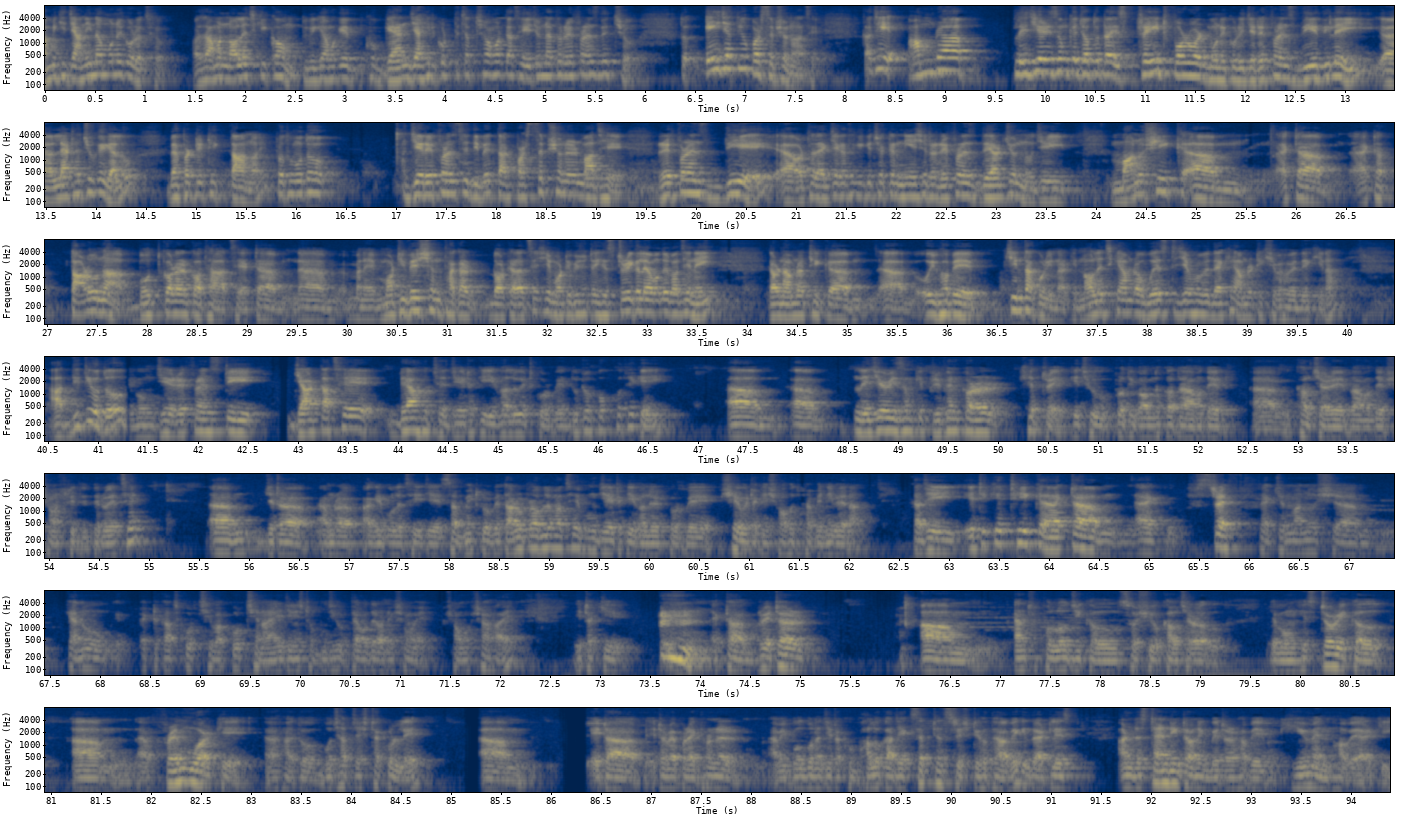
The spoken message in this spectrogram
আমি কি জানি না মনে করেছ? অর্থাৎ আমার নলেজ কি কম? তুমি কি আমাকে খুব জ্ঞান জাহির করতে চাচ্ছ আমার কাছে? এই জন্য এত রেফারেন্স দিচ্ছ? তো এই জাতীয় পারসেপশন আছে। কাজে আমরা প্লেজিয়ারিজমকে যতটা স্ট্রেইট ফরওয়ার্ড মনে করি, যে রেফারেন্স দিয়ে দিলেই ল্যাঠা চুকে গেল, ব্যাপারটি ঠিক তা নয়। প্রথমত, যে রেফারেন্সটি দিবে, তার পারসেপশনের মাঝে রেফারেন্স দিয়ে অর্থাৎ এক জায়গা থেকে কিছু একটা নিয়ে সেটা রেফারেন্স দেওয়ার জন্য যেই মানসিক একটা একটা তাড়না বোধ করার কথা আছে, একটা মানে মোটিভেশন থাকার দরকার আছে, সেই মোটিভেশনটা হিস্টোরিক্যালি আমাদের মাঝে নেই, কারণ আমরা ঠিক ওইভাবে চিন্তা করি না আর কি। নলেজকে আমরা ওয়েস্ট যেভাবে দেখে, আমরা ঠিক সেভাবে দেখি না। আর দ্বিতীয়ত, এবং যে রেফারেন্সটি যার কাছে দেওয়া হচ্ছে যে এটাকে ইভালুয়েট করবে, দুটো পক্ষ থেকেই প্লেজারিজমকে প্রিভেন্ট করার ক্ষেত্রে কিছু প্রতিবন্ধকতা আমাদের কালচারে বা আমাদের সংস্কৃতিতে রয়েছে। যেটা আমরা আগে বলেছি যে সাবমিট করবে, তারও প্রবলেম আছে এবং যে এটাকে ইভালুয়েট করবে, সেও এটাকে সহজভাবে নেবে না। কাজেই এটিকে ঠিক একটা স্ট্রেফ একজন মানুষ কেন একটা কাজ করছে বা করছে না, এই জিনিসটা বুঝে উঠতে আমাদের অনেক সময় সমস্যা হয়। এটাকে একটা গ্রেটার অ্যান্থ্রোপোলজিক্যাল সোশিও কালচারাল এবং হিস্টোরিক্যাল ফ্রেমওয়ার্কে হয়তো বোঝার চেষ্টা করলে এটা, এটার ব্যাপারে এক ধরনের, আমি বলব না যে এটা খুব ভালো কাজে অ্যাকসেপ্টেন্স সৃষ্টি হতে হবে, কিন্তু অ্যাটলিস্ট আন্ডারস্ট্যান্ডিংটা অনেক বেটার হবে হিউম্যান হবে আর কি।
